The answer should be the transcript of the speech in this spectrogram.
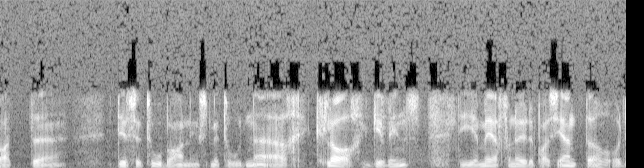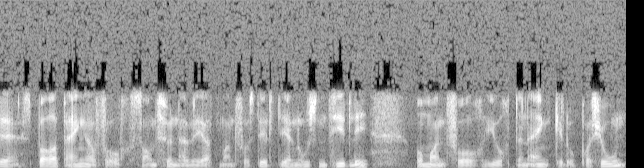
at uh, disse to behandlingsmetodene er klar gevinst. De er mer fornøyde pasienter, og det sparer penger for samfunnet ved at man får stilt diagnosen tidlig, og man får gjort en enkel operasjon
